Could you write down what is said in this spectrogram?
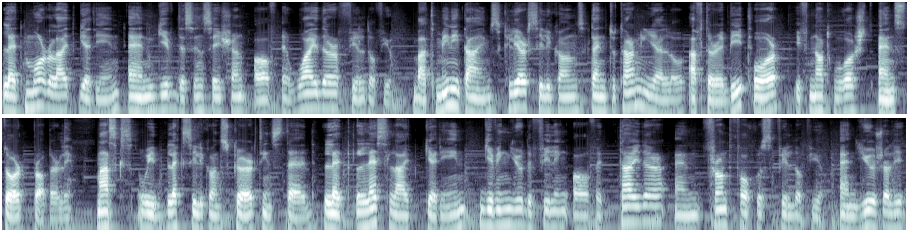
let more light get in and give the sensation of a wider field of view. But many times clear silicones tend to turn yellow after a bit or if not washed and stored properly. Masks with black silicone skirt instead let less light get in, giving you the feeling of a tighter and front focus field of view, and usually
